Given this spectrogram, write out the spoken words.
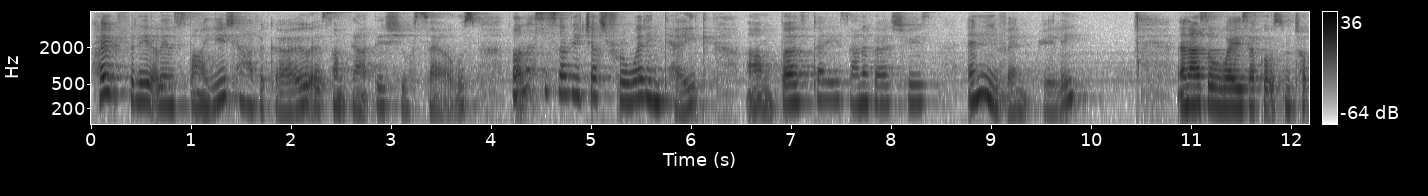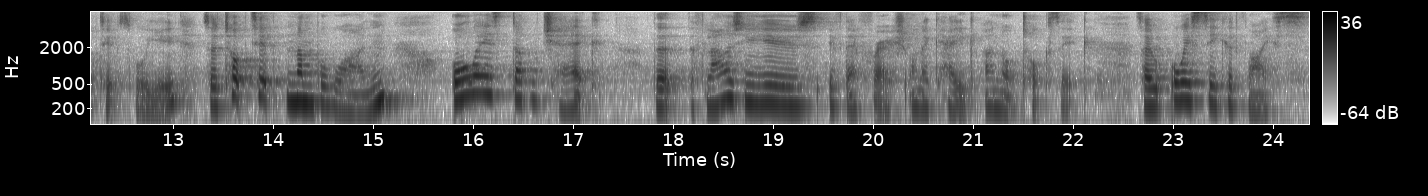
Hopefully it'll inspire you to have a go at something like this yourselves, not necessarily just for a wedding cake, um, birthdays, anniversaries, any event really. And as always, I've got some top tips for you. So top tip number one, always double check that the flowers you use, if they're fresh on a cake, are not toxic. So always seek advice.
